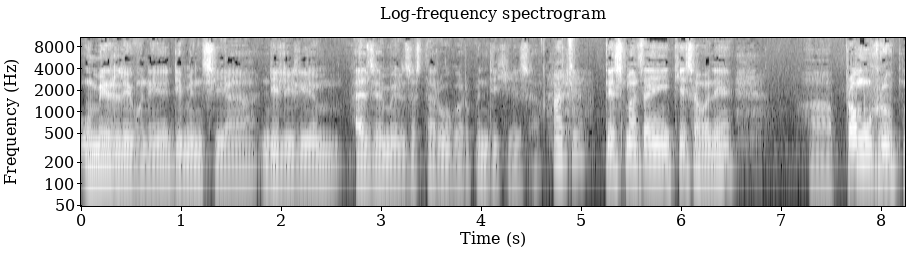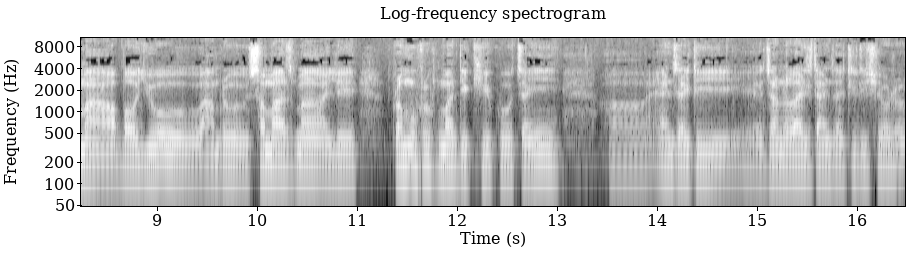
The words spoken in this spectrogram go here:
उमेरले हुने डिमेन्सिया डिलिरियम एल्जेमेर जस्ता रोगहरू पनि देखिएछ। त्यसमा चाहिँ के छ भने प्रमुख रूपमा अब यो हाम्रो समाजमा अहिले प्रमुख रूपमा देखिएको चाहिँ एन्जाइटी जर्नलाइज एन्जाइटी डिसअर्डर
